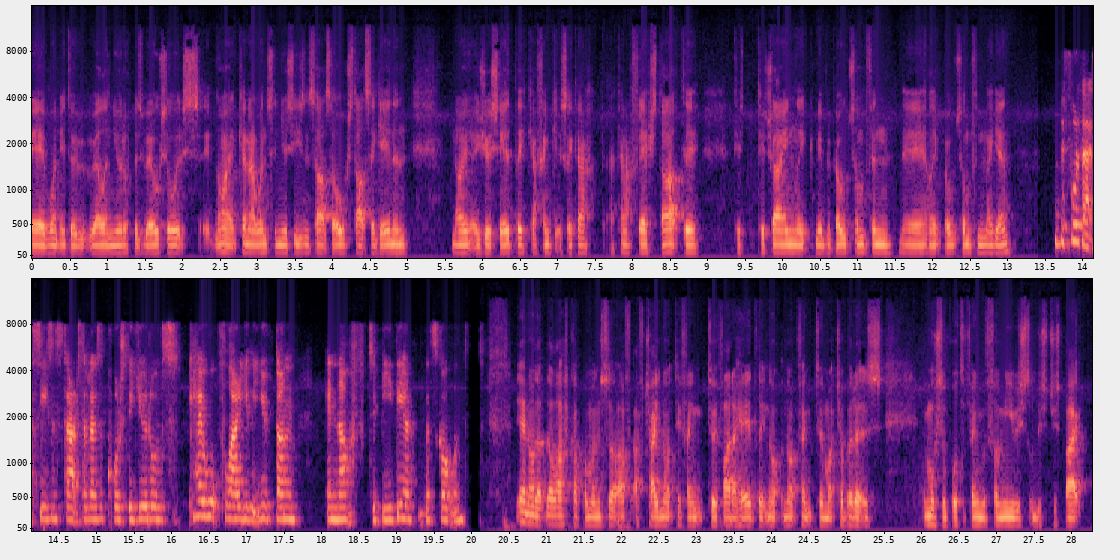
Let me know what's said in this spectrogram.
Uh, want to do well in Europe as well, so it's no, it kind of once the new season starts, it all starts again. And now, as you said, like I think it's like a a kind of fresh start to to, to try and like maybe build something uh, like build something again. Before that season starts, there is of course the Euros. How hopeful are you that you've done enough to be there with Scotland? Yeah, no, the, the last couple of months I've, I've tried not to think too far ahead, like not not think too much about it. Is the most important thing for me was was just back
